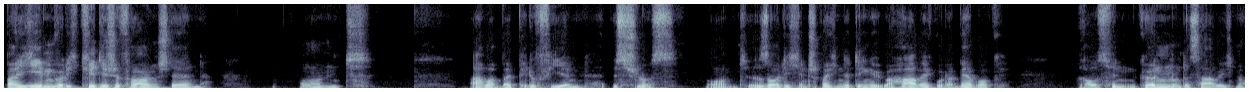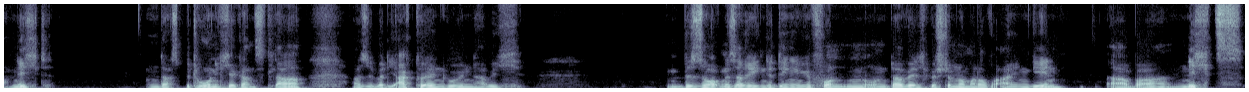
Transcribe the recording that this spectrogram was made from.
Bei jedem würde ich kritische Fragen stellen. Und aber bei Pädophilen ist Schluss. Und sollte ich entsprechende Dinge über Habeck oder Baerbock rausfinden können, und das habe ich noch nicht, und das betone ich hier ganz klar, also über die aktuellen Grünen habe ich besorgniserregende Dinge gefunden und da werde ich bestimmt nochmal drauf eingehen aber nichts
